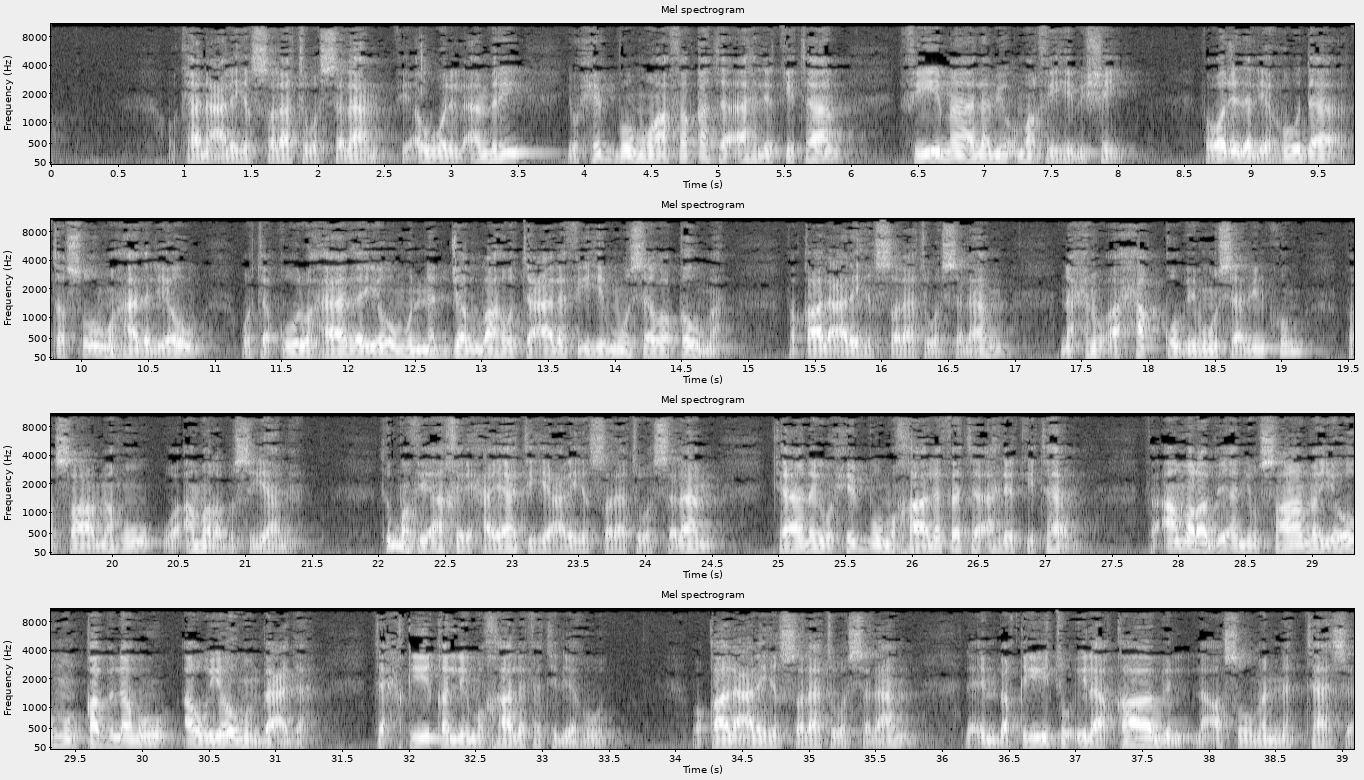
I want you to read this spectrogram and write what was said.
وكان عليه الصلاة والسلام في أول الأمر يحب موافقة أهل الكتاب فيما لم يؤمر فيه بشيء. فوجد اليهود تصوم هذا اليوم وتقول هذا يوم نجى الله تعالى فيه موسى وقومه. فقال عليه الصلاة والسلام نحن أحق بموسى منكم فصامه وأمر بصيامه. ثم في آخر حياته عليه الصلاة والسلام كان يحب مخالفة أهل الكتاب فأمر بأن يصام يوم قبله أو يوم بعده تحقيقا لمخالفة اليهود. وقال عليه الصلاة والسلام لئن بقيت إلى قابل لأصومن التاسع.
